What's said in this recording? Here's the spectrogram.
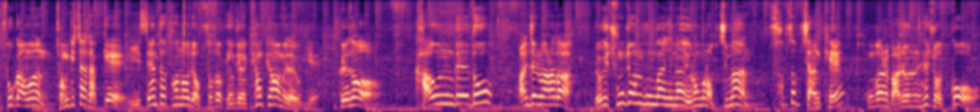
소감은 전기차답게 이 센터 터널이 없어서 굉장히 평평합니다 여기에. 그래서 가운데도 앉을만하다. 여기 충전 공간이나 이런 건 없지만 섭섭지 않게 공간을 마련을 해주었고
